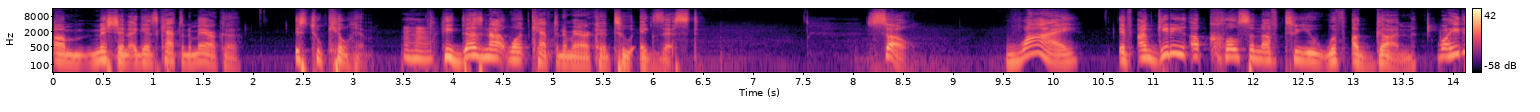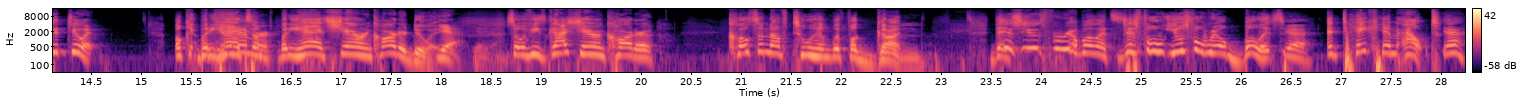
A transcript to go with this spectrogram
um, mission against Captain America is to kill him. He does not want Captain America to exist. So, why, if I'm getting up close enough to you with a gun, Well, he did do it. okay, but he you had some, but he had Sharon Carter do it. Yeah. Yeah. Yeah. So if he's got Sharon Carter close enough to him with a gun, that Just use for real bullets. just for use for real bullets, Yeah. and take him out. yeah.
